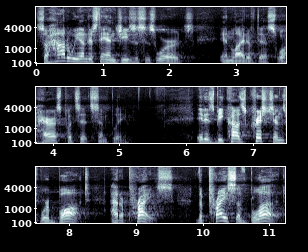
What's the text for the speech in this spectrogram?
So, how do we understand Jesus' words in light of this? Well, Harris puts it simply it is because Christians were bought at a price, the price of blood,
